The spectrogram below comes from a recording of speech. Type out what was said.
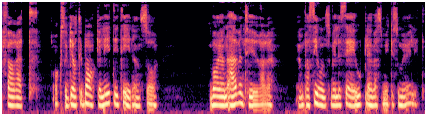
För att också gå tillbaka lite i tiden så var jag en äventyrare. En person som ville se och uppleva så mycket som möjligt.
